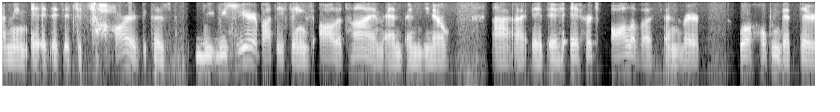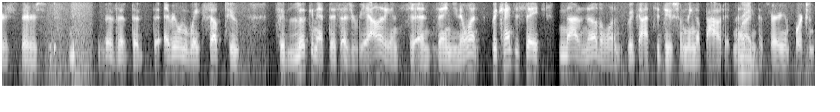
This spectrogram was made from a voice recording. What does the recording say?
I mean, it, it it's it's hard because we we hear about these things all the time, and and you know, uh, it it it hurts all of us, and we're we're hoping that there's there's that, that, that, that everyone wakes up to to looking at this as a reality and and saying, you know what, we can't just say not another one. We got to do something about it, and I think that's very important.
